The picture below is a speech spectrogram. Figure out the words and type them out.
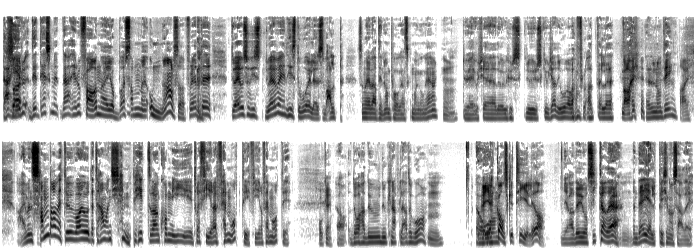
Der Så- er, du, det, det som er, der er du faren med å jobbe sammen med unger, altså. For at, eh, du, er så, du er jo en historieløs valp, som jeg har vært innom på ganske mange ganger. Du, er jo ikke, du, husker, du jo ikke at jorda var flat, eller, eller noen ting. Nei. Nei, men Sandra, vet du, var jo, dette her var en kjempehit da han kom i jeg tror jeg, 485. 485. OK. Ja, da hadde du, du knapt lært å gå. Mm. Jeg gikk ganske tidlig, da. ja, du gjorde sikkert det, men det hjelper ikke noe særlig.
